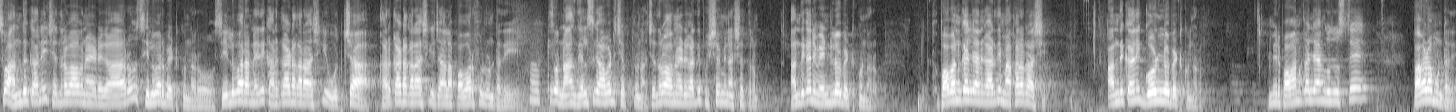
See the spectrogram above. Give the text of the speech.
సో అందుకని చంద్రబాబు నాయుడు గారు సిల్వర్ పెట్టుకున్నారు. సిల్వర్ అనేది కర్కాటక రాశికి ఉచ్చ. కర్కాటక రాశికి చాలా పవర్ఫుల్ ఉంటుంది. సో నాకు తెలుసు కాబట్టి చెప్తున్నా. చంద్రబాబు నాయుడు గారిది పుష్యమి నక్షత్రం. అందుకని వెండిలో పెట్టుకున్నారు. పవన్ కళ్యాణ్ గారిది మకర రాశి. అందుకని గోల్డ్లో పెట్టుకున్నారు. మీరు పవన్ కళ్యాణ్కు చూస్తే పగడం ఉంటుంది.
